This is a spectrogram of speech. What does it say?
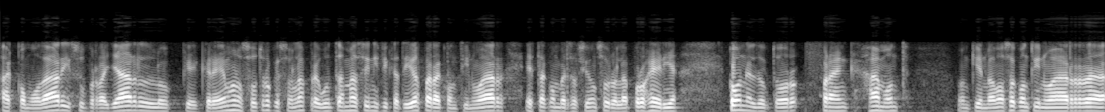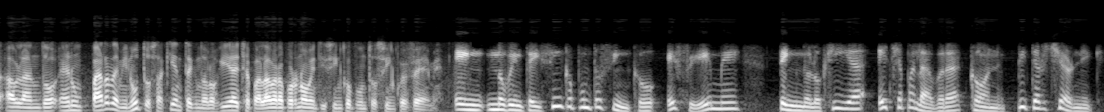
acomodar y subrayar lo que creemos nosotros que son las preguntas más significativas para continuar esta conversación sobre la progeria con el doctor Frank Hammond, con quien vamos a continuar eh, hablando en un par de minutos aquí en Tecnología Hecha Palabra por 95.5 FM. En 95.5 FM, Tecnología Hecha Palabra con Peter Chernick.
